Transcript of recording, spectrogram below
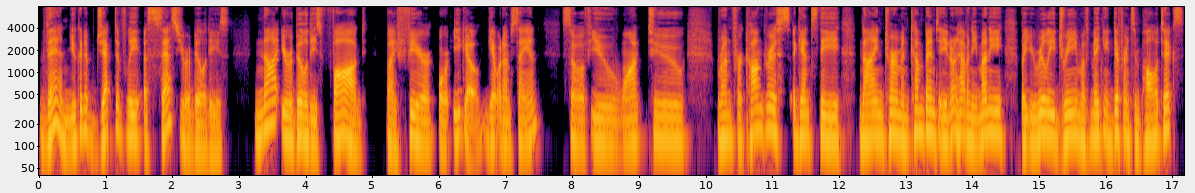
Then you can objectively assess your abilities, not your abilities fogged by fear or ego. Get what I'm saying? So if you want to run for Congress against the nine term incumbent and you don't have any money, but you really dream of making a difference in politics,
